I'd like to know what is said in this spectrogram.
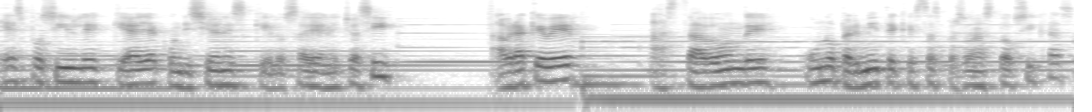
Es posible que haya condiciones que los hayan hecho así. Habrá que ver hasta dónde uno permite que estas personas tóxicas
